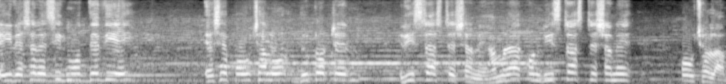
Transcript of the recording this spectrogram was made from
এই রেশারেশির মধ্যে দিয়েই এসে পৌঁছালো দুটো ট্রেন রিস্টা স্টেশনে। আমরা এখন রিস্টা স্টেশনে পৌঁছলাম।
